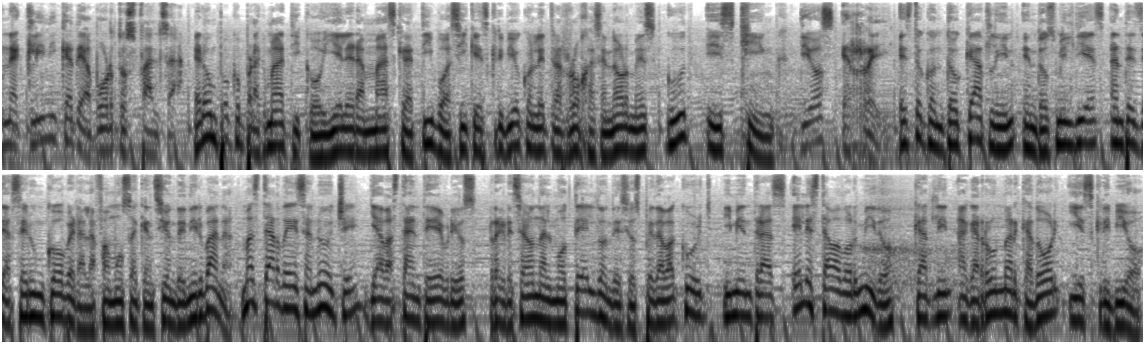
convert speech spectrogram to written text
una clínica de abortos falsa. Era un poco pragmático y él era más creativo, así que escribió con letras rojas enormes Good is King, Dios es Rey. Esto contó Kathleen en 2010 antes de hacer un cover a la famosa canción de Nirvana. Más tarde esa noche, ya bastante ebrios, regresaron al motel donde se hospedaba Kurt y mientras él estaba dormido, Kathleen agarró un marcador y escribió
